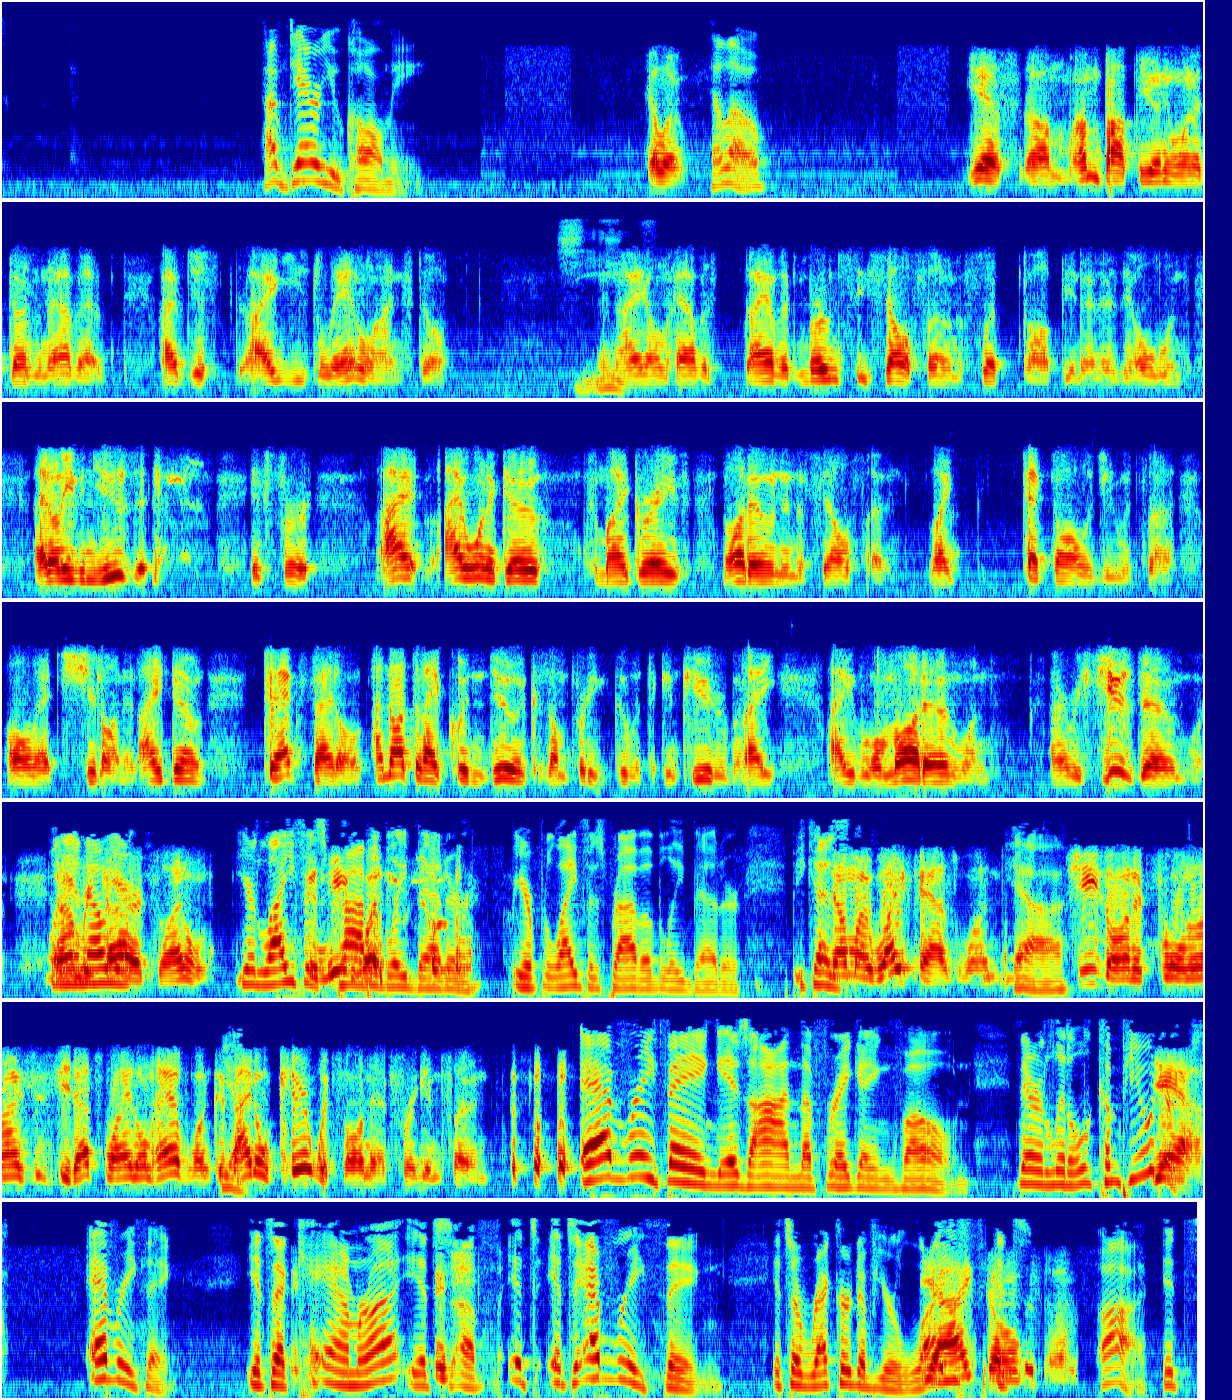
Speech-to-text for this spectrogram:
How dare you call me? Hello. Hello. Yes, um, I'm about the only one that doesn't have that. I've just I use the landline still, Jeez. and I don't have a. I have an emergency cell phone, a flip top. You know, they're the old ones. I don't even use it. it's for. I I want to go to my grave not owning a cell phone like technology with uh, all that shit on it. I don't text. I don't. Not that I couldn't do it because I'm pretty good with the computer, but I I will not own one. I refuse to own one. Well, and I'm know, retired, your- so I don't. Your life is probably better. Your life is probably better because Now my wife has one. yeah, She's on it fooling around. I said, see, that's why I don't have one because Yeah. I don't care what's on that friggin' phone. everything is on the frigging phone. They're little computers. yeah. Everything. It's a camera. It's It's- a. It's it's everything. It's a record of your life. Yeah, I don't. It's, Uh, ah, it's.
